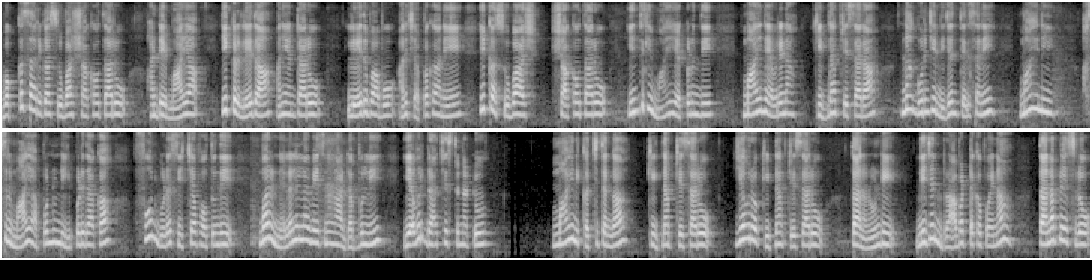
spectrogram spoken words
ఒక్కసారిగా సుభాష్ షాక్ అవుతారు. అంటే మాయ ఇక్కడ లేదా అని అంటారు. లేదు బాబు అని చెప్పగానే ఇక సుభాష్ షాక్ అవుతారు. ఇంతకీ మాయ ఎక్కడుంది? మాయని ఎవరైనా కిడ్నాప్ చేశారా? నా గురించి నిజం తెలుసని? మాయని? అసలు మాయ అప్పటి నుండి ఇప్పటిదాకా ఫోన్ కూడా స్విచ్ ఆఫ్ అవుతుంది. మరి నెల నెలా వేసిన నా డబ్బుల్ని ఎవరు డ్రా చేస్తున్నట్టు? మాయని ఖచ్చితంగా కిడ్నాప్ చేశారు. ఎవరో కిడ్నాప్ చేశారు. తన నుండి నిజం రాబట్టకపోయినా తన ప్లేస్లో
